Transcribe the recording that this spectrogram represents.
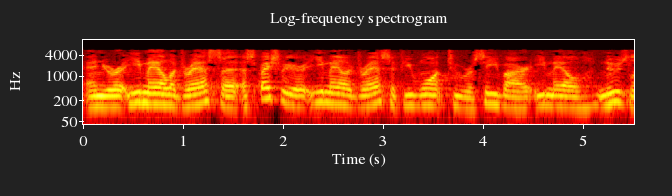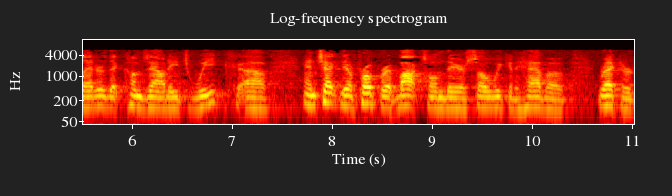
and your email address, uh, especially your email address if you want to receive our email newsletter that comes out each week. Uh, and check the appropriate box on there so we could have a record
